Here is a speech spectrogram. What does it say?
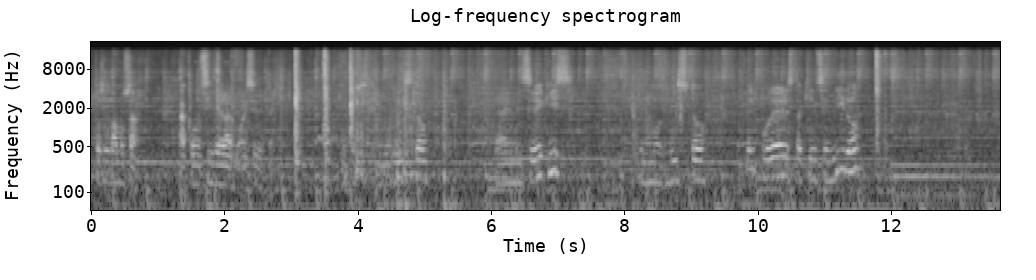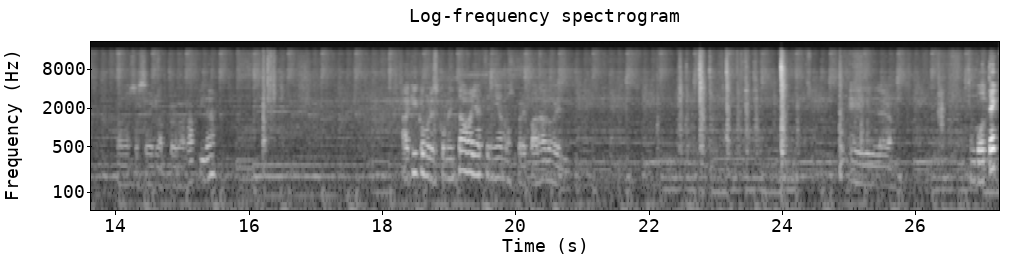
Entonces vamos a, a considerarlo ese detalle. Entonces tenemos listo la MSX, tenemos listo el poder, está aquí encendido. Vamos a hacer la prueba rápida. Aquí como les comentaba ya teníamos preparado el Gotec.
